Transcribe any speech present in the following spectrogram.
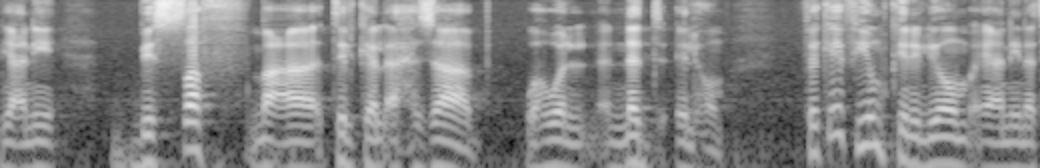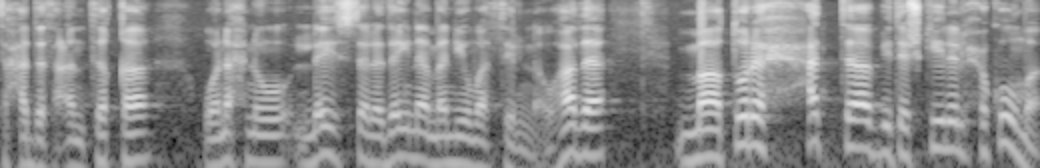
يعني بالصف مع تلك الأحزاب. وهو الند لهم. فكيف يمكن اليوم يعني نتحدث عن ثقة ونحن ليس لدينا من يمثلنا؟ وهذا ما طرح حتى بتشكيل الحكومة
